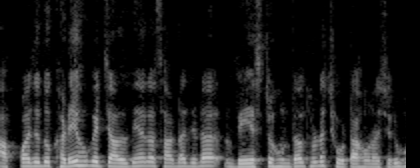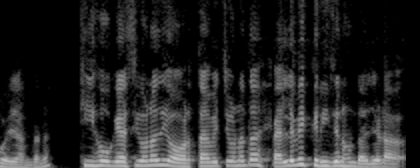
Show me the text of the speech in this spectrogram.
ਆਪਾਂ ਜਦੋਂ ਖੜੇ ਹੋ ਕੇ ਚੱਲਦੇ ਆ ਤਾਂ ਸਾਡਾ ਜਿਹੜਾ ਵੇਸਟ ਹੁੰਦਾ ਉਹ ਥੋੜਾ ਛੋਟਾ ਹੋਣਾ ਸ਼ੁਰੂ ਹੋ ਜਾਂਦਾ ਨਾ। ਕੀ ਹੋ ਗਿਆ ਸੀ ਉਹਨਾਂ ਦੀ ਔਰਤਾਂ ਵਿੱਚ ਉਹਨਾਂ ਦਾ ਪਹਿਲੇ ਵੀ ਇੱਕ ਰੀਜਨ ਹੁੰਦਾ ਜਿਹੜਾ,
